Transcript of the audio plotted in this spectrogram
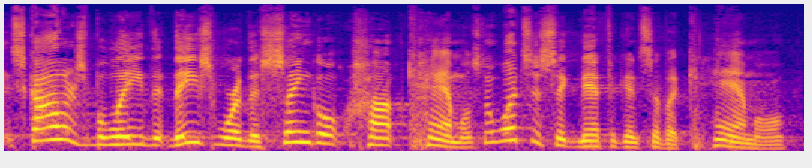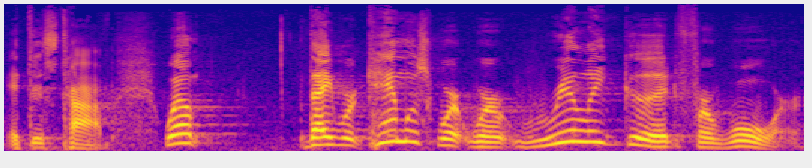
the, scholars believe that these were the single hump camels. Now, what's the significance of a camel at this time? Well, they were camels were, were really good for war.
